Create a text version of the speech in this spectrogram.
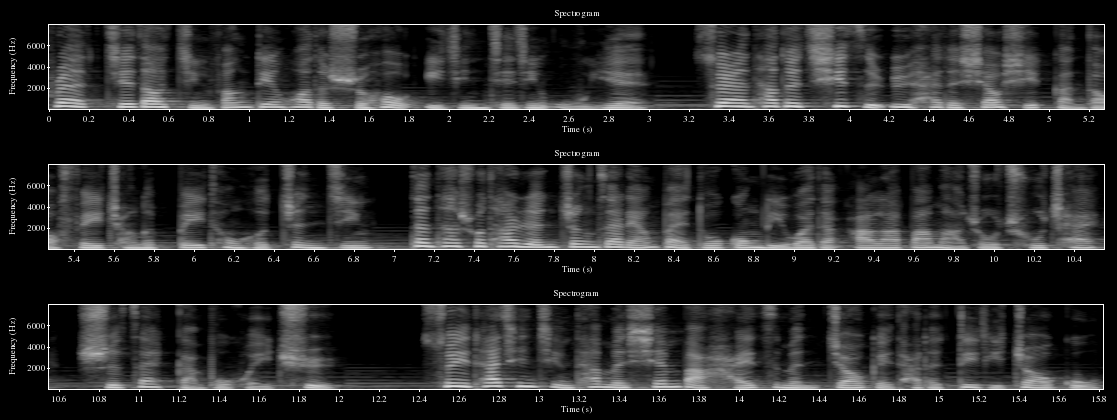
Fred 接到警方电话的时候已经接近午夜，虽然他对妻子遇害的消息感到非常的悲痛和震惊，但他说他人正在两百多公里外的阿拉巴马州出差，实在赶不回去。所以他请警探们先把孩子们交给他的弟弟照顾，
